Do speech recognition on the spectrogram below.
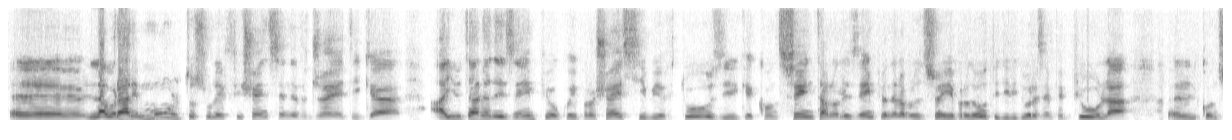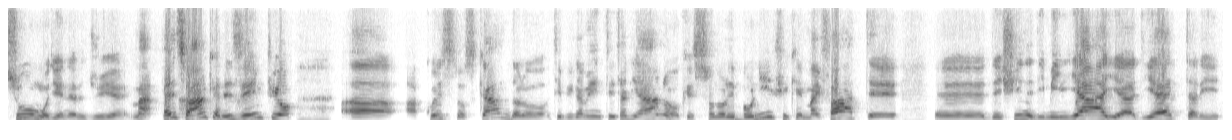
eh, lavorare molto sull'efficienza energetica, aiutare ad esempio quei processi virtuosi che consentano ad esempio nella produzione di prodotti di ridurre sempre più la, eh, il consumo di energie, ma penso anche ad esempio a, a questo scandalo tipicamente italiano che sono le bonifiche mai fatte, eh, decine di migliaia di ettari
